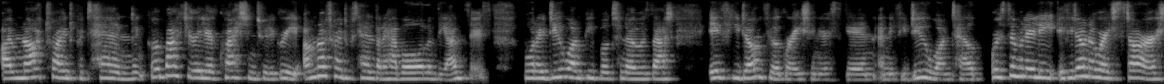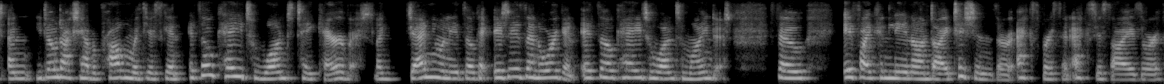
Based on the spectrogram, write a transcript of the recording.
I'm not trying to pretend, and going back to your earlier question to a degree, I'm not trying to pretend that I have all of the answers. But what I do want people to know is that if you don't feel great in your skin and if you do want help, or similarly, if you don't know where to start and you don't actually have a problem with your skin, it's okay to want to take care of it. Like genuinely, it's okay. It is an organ. It's okay to want to mind it. So if I can lean on dietitians or experts in exercise or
